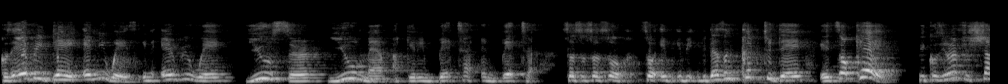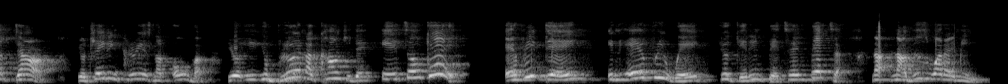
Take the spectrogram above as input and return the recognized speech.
Because every day, anyways, in every way, you, sir, you, ma'am, are getting better and better. So, so, so, so, so if, if it doesn't click today, it's okay because you don't have to shut down. Your trading career is not over. You, you blew an account today, it's okay. Every day, in every way, you're getting better and better. Now, now this is what I mean.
